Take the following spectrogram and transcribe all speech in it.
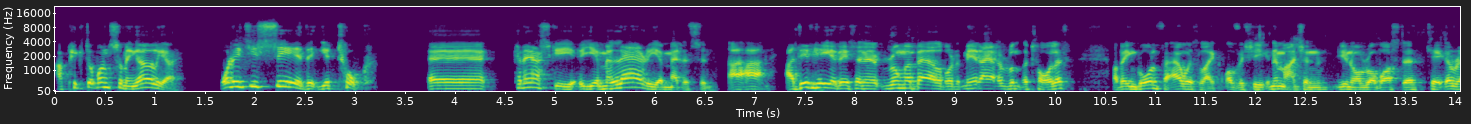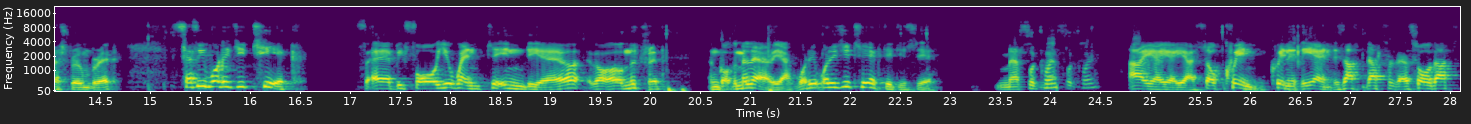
I picked up on something earlier. What did you say that you took? Uh, can I ask you, your malaria medicine? I, I, I, did hear this and it rung a bell, but it made I had to run the toilet. I've been going for hours, like, obviously, you can imagine, you know, Rob to take a restroom break. Cephii, what did you take uh, before you went to India on the trip and got the malaria? What did, what did you take, did you say? Mefloquine? Ah, yeah, yeah, yeah. So quin, quin at the end. Is that, that's, so that's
